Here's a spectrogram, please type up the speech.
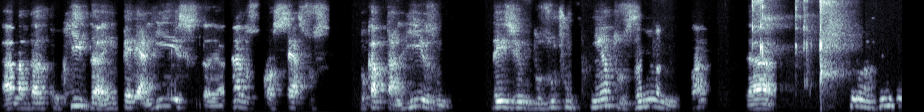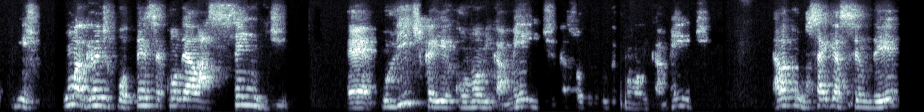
da corrida imperialista, né, dos processos do capitalismo, desde os últimos 500 anos. Né, é, uma grande potência, quando ela ascende é, política e economicamente, né, sobretudo economicamente, ela consegue ascender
